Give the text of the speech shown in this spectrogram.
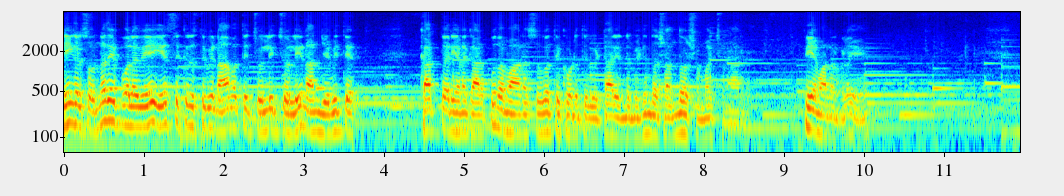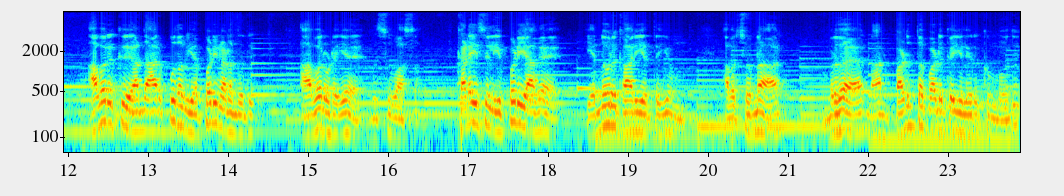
நீங்கள் சொன்னதைப் போலவே இயேசு கிறிஸ்துவின் நாமத்தை சொல்லி சொல்லி நான் ஜெபித்தேன். கர்த்தர் எனக்கு அற்புதமான சுகத்தை கொடுத்து விட்டார் என்று மிகுந்த சந்தோஷமாய் சொன்னார்கள். பிரியமானவர்களே அவருக்கு அந்த அற்புதம் எப்படி நடந்தது? அவருடைய விசுவாசம். கடைசியில் இப்படியாக இன்னொரு காரியத்தையும் அவர் சொன்னார். பிரதர் நான் படுத்த படுக்கையில் இருக்கும்போது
